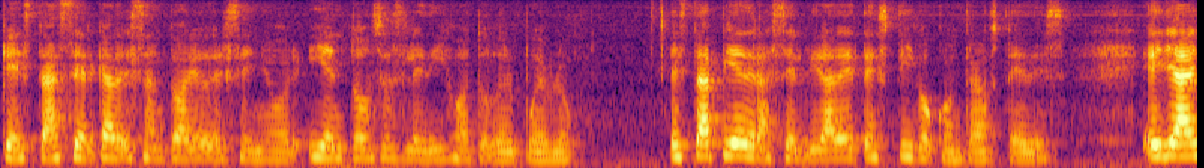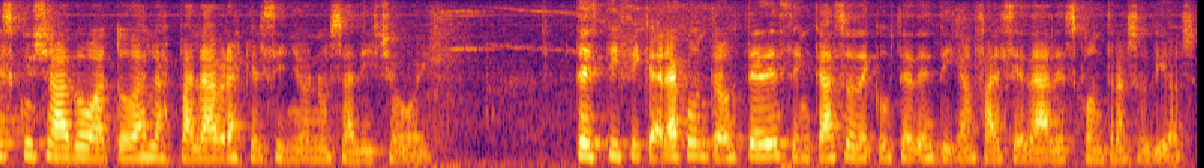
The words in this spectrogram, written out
que está cerca del santuario del Señor. Y entonces le dijo a todo el pueblo, esta piedra servirá de testigo contra ustedes. Ella ha escuchado a todas las palabras que el Señor nos ha dicho hoy testificará contra ustedes en caso de que ustedes digan falsedades contra su Dios.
